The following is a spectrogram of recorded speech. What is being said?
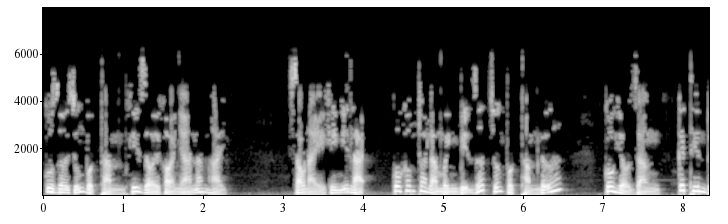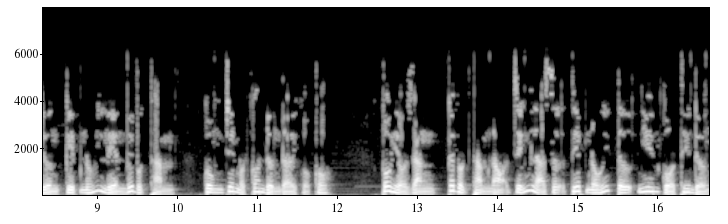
cô rơi xuống vực thẳm khi rời khỏi nhà Nam Hải. Sau này khi nghĩ lại, cô không cho là mình bị rớt xuống vực thẳm nữa. Cô hiểu rằng cái thiên đường kịp nối liền với vực thẳm cùng trên một con đường đời của cô. Cô hiểu rằng cái vực thẳm nọ chính là sự tiếp nối tự nhiên của thiên đường.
